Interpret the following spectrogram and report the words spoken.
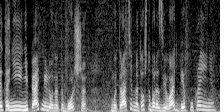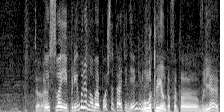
это не, не 5 миллионов, это больше. Мы тратим на то, чтобы развивать бег в Украине. Так. То есть своей прибыли новая почта тратит деньги. Ну, на клиентов это влияет?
